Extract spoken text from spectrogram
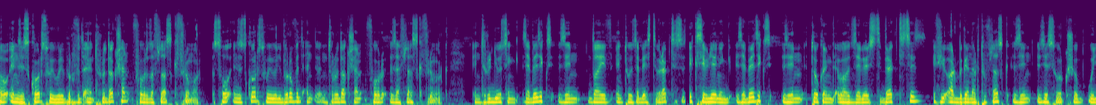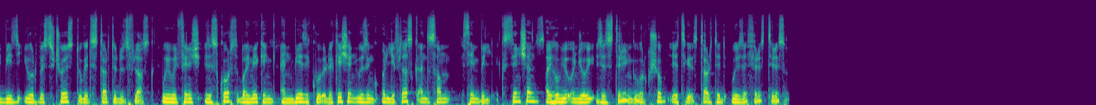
So in this course, we will provide an introduction for the Flask framework. So in this course, we will provide an introduction for the Flask framework, introducing the basics, then dive into the best practices, explaining the basics, then talking about the best practices. If you are beginner to Flask, then this workshop will be the, your best choice to get started with Flask. We will finish this course by making an basic web application using only Flask and some simple extensions. I hope you enjoy this training workshop. Let's get started with the first lesson.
